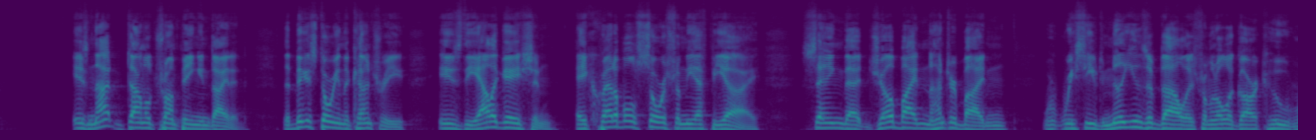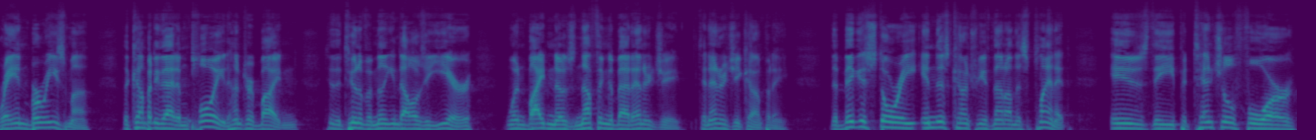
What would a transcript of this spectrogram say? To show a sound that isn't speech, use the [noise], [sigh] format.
is not Donald Trump being indicted. The biggest story in the country is the allegation, a credible source from the FBI, saying that Joe Biden, Hunter Biden received millions of dollars from an oligarch who ran Burisma, the company that employed Hunter Biden, to the tune of a million dollars a year when Biden knows nothing about energy. It's an energy company. The biggest story in this country, if not on this planet, is the potential for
